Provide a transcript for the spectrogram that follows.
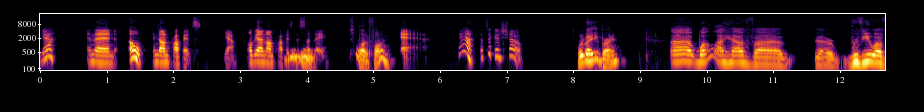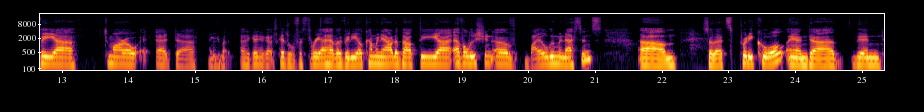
yeah. And then oh, and Non-Prophets. Yeah, I'll be on Non-Prophets this Sunday. It's a lot of fun. Yeah. Yeah, that's a good show. What about you, Brian? Uh, well, I have uh, a review of a uh, tomorrow at uh, I think, about, I think I got scheduled for three. I have a video coming out about the uh, evolution of bioluminescence. Um, so that's pretty cool. And uh, then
